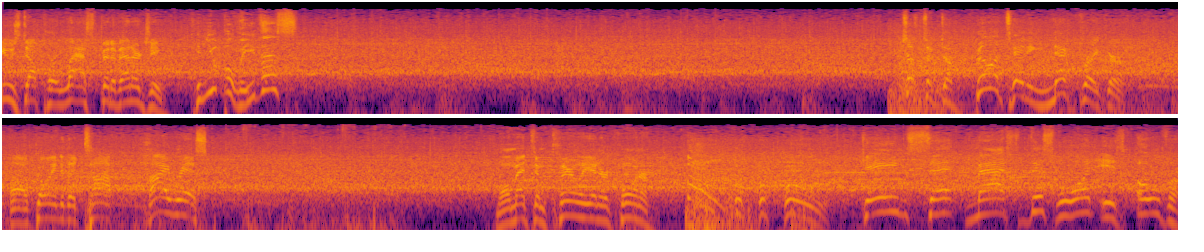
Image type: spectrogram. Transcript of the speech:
used up her last bit of energy. Can you believe this? Just a debilitating neckbreaker. Oh, going to the top. High risk. Momentum clearly in her corner. Boom! Game, set, match. This one is over.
